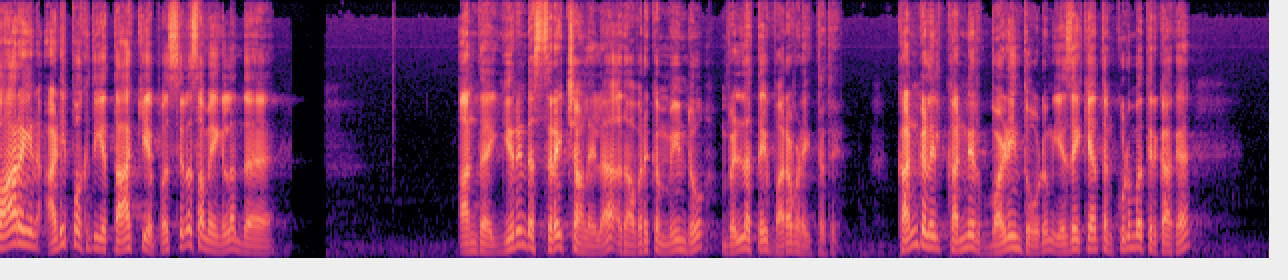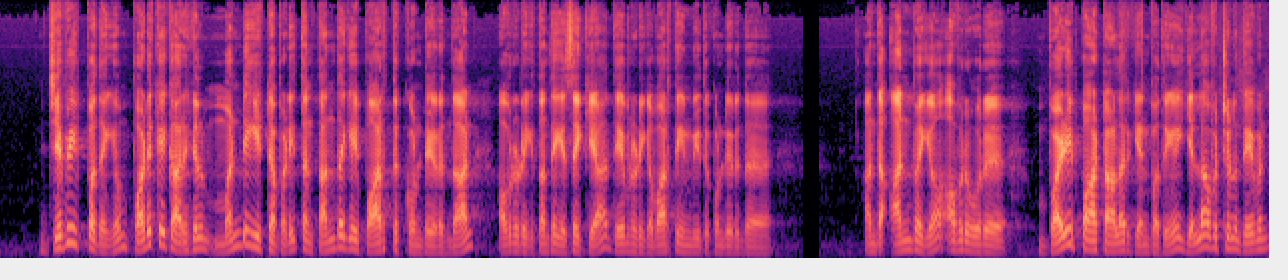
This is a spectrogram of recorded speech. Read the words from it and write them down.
பாறையின் அடிப்பகுதியை தாக்கியப்ப சில சமயங்களில் அந்த அந்த இருண்ட சிறைச்சாலையில அது அவருக்கு மீண்டும் வெள்ளத்தை வரவழைத்தது. கண்களில் கண்ணீர் வழிந்தோடும் எசேக்கியா தன் குடும்பத்திற்காக ஜெபிப்பதையும் படுக்கைக்கு அருகில் மண்டியிட்டபடி தன் தந்தையை பார்த்து கொண்டிருந்தான் அவருடைய தந்தை இசைக்கியா தேவனுடைய வார்த்தையின் மீது கொண்டிருந்த அந்த அன்பையும் அவர் ஒரு வழிபாட்டாளர் என்பதையும் எல்லாவற்றிலும் தேவன்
